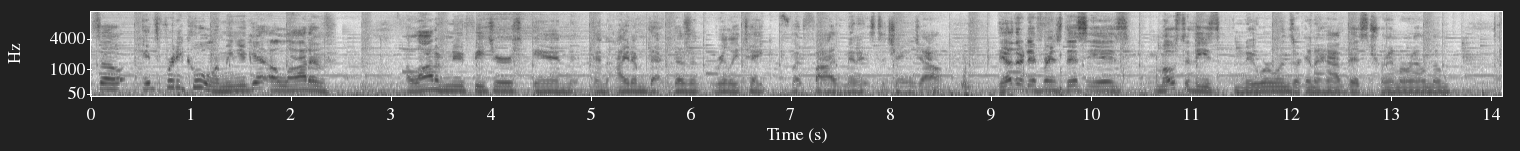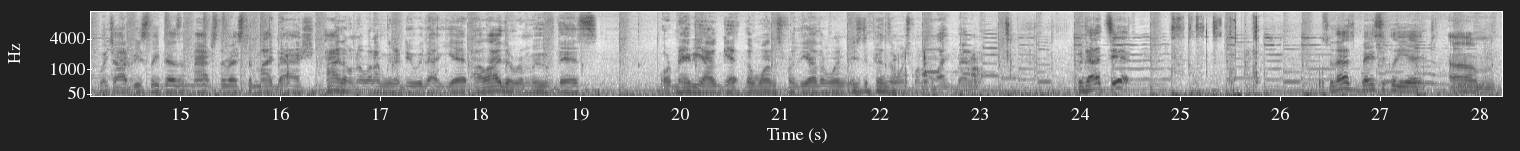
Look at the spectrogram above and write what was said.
So it's pretty cool. I mean, you get a lot of a lot of new features in an item that doesn't really take but five minutes to change out. The other difference, this is, most of these newer ones are gonna have this trim around them, which obviously doesn't match the rest of my dash. I don't know what I'm gonna do with that yet. I'll either remove this or maybe I'll get the ones for the other one. It just depends on which one I like better. But that's it. So that's basically it. Um,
